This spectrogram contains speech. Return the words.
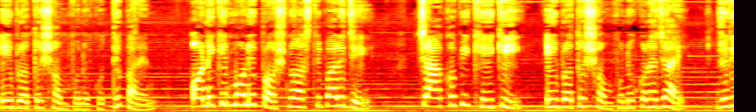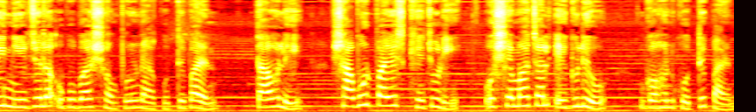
এই ব্রত সম্পন্ন করতে পারেন। অনেকের মনে প্রশ্ন আসতে পারে যে চা কফি খেয়ে কি এই ব্রত সম্পন্ন করা যায়? যদি নির্জলা উপবাস সম্পূর্ণ না করতে পারেন, তাহলে সাবুর পায়েস, খিচুড়ি ও সেমা চাল এগুলিও গ্রহণ করতে পারেন।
